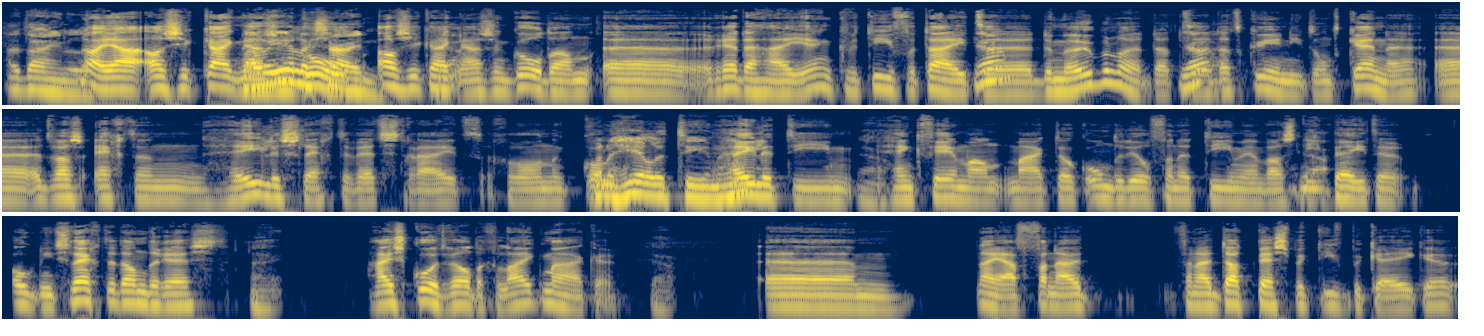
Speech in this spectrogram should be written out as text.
Uiteindelijk. Nou ja, als je kijkt naar zijn goal, zijn. als je kijkt Ja. naar zijn goal, dan eh redde hij een kwartier voor tijd Ja. eh, de meubelen. Dat, Ja. eh, dat kun je niet ontkennen. Het was echt een hele slechte wedstrijd. Gewoon een, Van een hele team. hè? hele team. Henk Veerman maakte ook onderdeel van het team en was niet beter, ook niet slechter dan de rest. Nee. Hij scoort wel de gelijkmaker. Ja. Ehm, nou ja, vanuit, vanuit dat perspectief bekeken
